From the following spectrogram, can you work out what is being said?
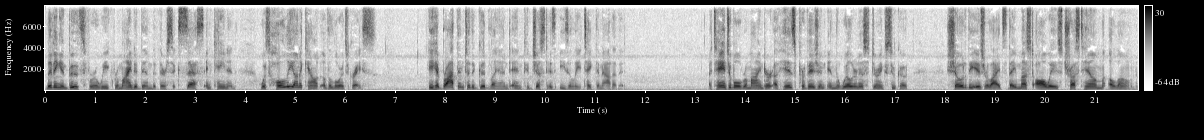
Living in booths for a week reminded them that their success in Canaan was wholly on account of the Lord's grace. He had brought them to the good land and could just as easily take them out of it. A tangible reminder of his provision in the wilderness during Sukkot showed the Israelites they must always trust him alone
